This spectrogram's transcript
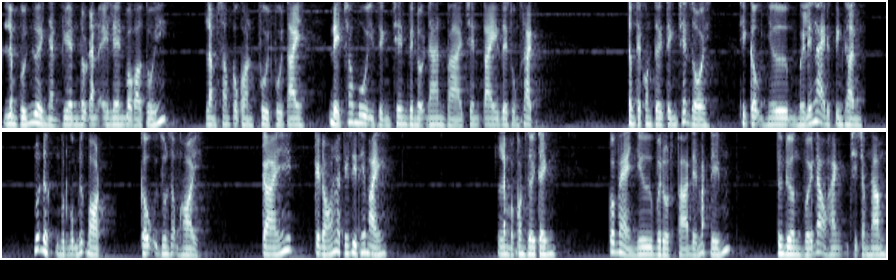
Lâm cúi người nhặt viên nội đan ấy lên bỏ vào túi. Làm xong cậu còn phủi phủi tay để cho bụi dính trên viên nội đan và trên tay rơi xuống sạch. Tâm thấy con rơi tinh chết rồi thì cậu như mới lấy lại được tinh thần. Nuốt được một ngụm nước bọt, cậu run giọng hỏi: "Cái cái đó là cái gì thế mày?" Là một con rơi tinh, có vẻ như vừa đột phá đến mắt tím, tương đương với đạo hạnh chỉ trăm năm,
